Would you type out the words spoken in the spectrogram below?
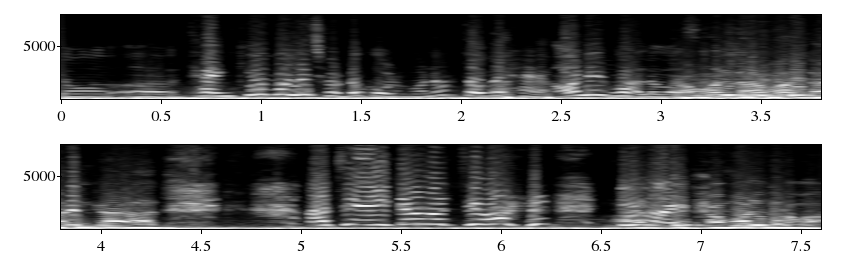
তো থ্যাংক ইউ বলে ছোট করব না তবে হ্যাঁ অনেক ভালোবাসা। আচ্ছা এইটা হচ্ছে কমল ঢাবা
